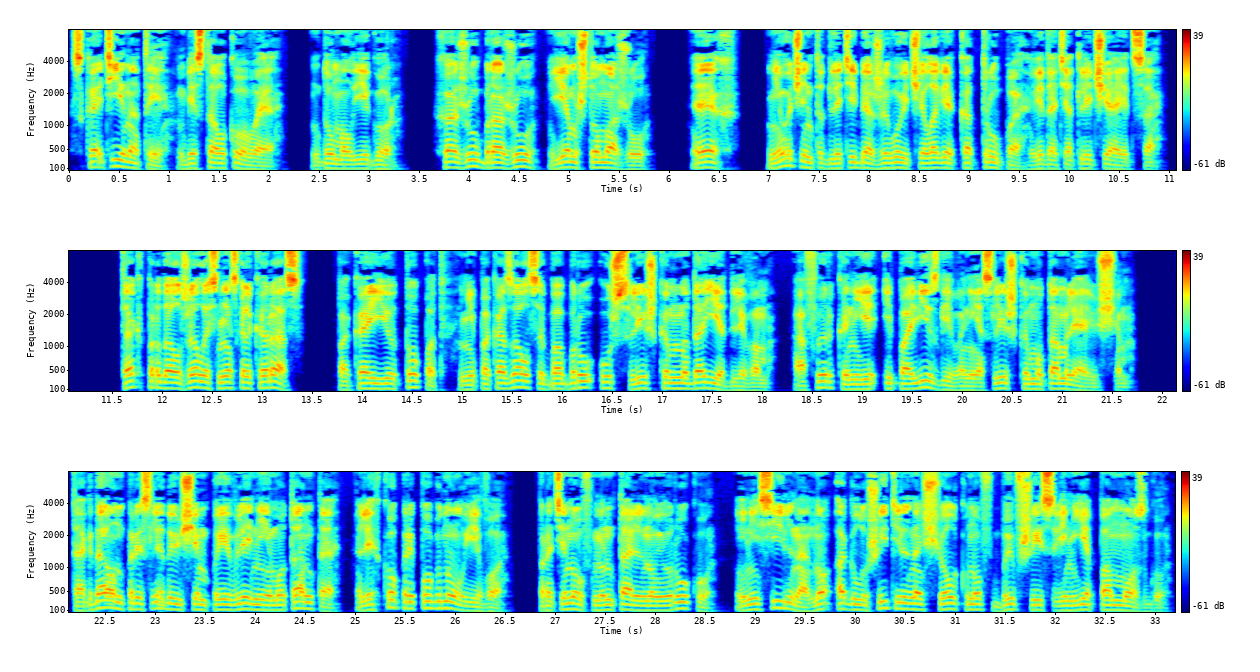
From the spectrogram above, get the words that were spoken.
«Скотина ты, бестолковая», — думал Егор. «Хожу, брожу, ем, что мажу. Эх, не очень-то для тебя живой человек от трупа, видать, отличается». Так продолжалось несколько раз, пока ее топот не показался бобру уж слишком надоедливым, а фырканье и повизгивание слишком утомляющим. Тогда он при следующем появлении мутанта легко припугнул его, протянув ментальную руку и не сильно, но оглушительно щелкнув бывшей свинье по мозгу.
